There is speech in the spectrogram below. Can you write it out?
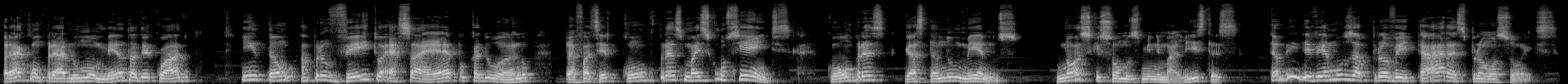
para comprar no momento adequado. E então aproveito essa época do ano para fazer compras mais conscientes compras gastando menos. Nós que somos minimalistas também devemos aproveitar as promoções,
